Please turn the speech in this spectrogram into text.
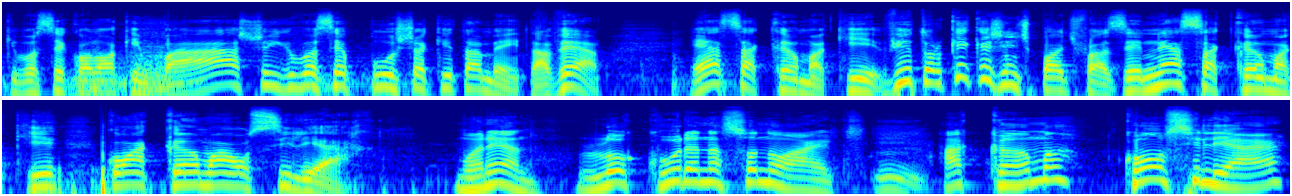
Que você coloca embaixo e que você puxa aqui também, tá vendo? Essa cama aqui. Vitor, o que, que a gente pode fazer nessa cama aqui com a cama auxiliar? Moreno, loucura na Sonoarte. Hum. A cama com auxiliar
